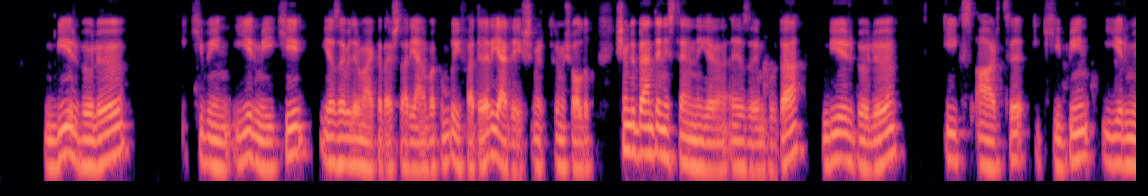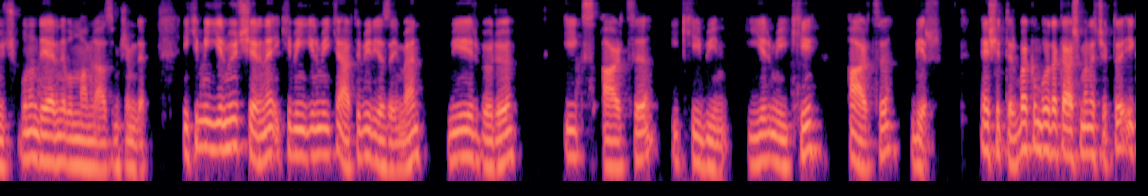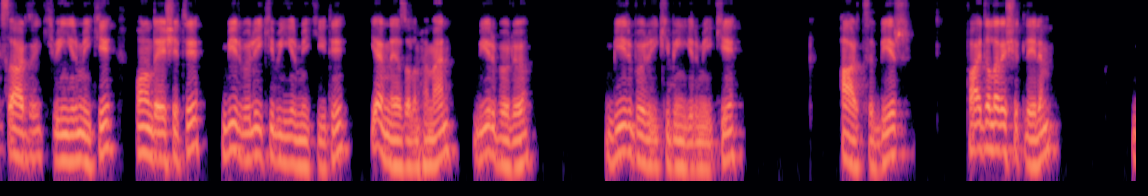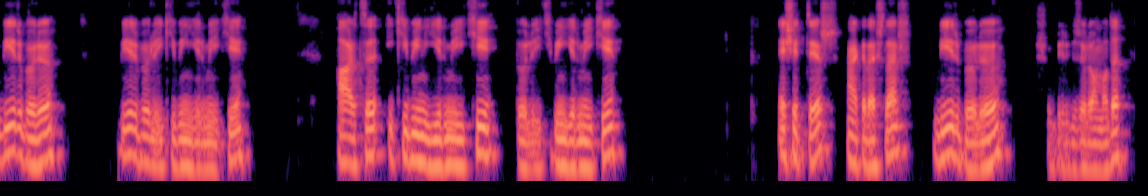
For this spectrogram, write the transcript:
1 bölü 2022 yazabilirim arkadaşlar. Yani bakın bu ifadeleri yer değiştirmiş olduk. Şimdi benden isteneni yerine yazayım burada. 1 bölü x artı 2023. Bunun değerini bulmam lazım şimdi. 2023 yerine 2022 artı 1 yazayım ben. 1 bölü x artı 2022 artı 1 eşittir. Bakın burada karşıma ne çıktı? x artı 2022 onun da eşiti 1 bölü 2022 idi. Yerine yazalım hemen. 1 bölü 1 bölü 2022 artı 1 paydalar eşitleyelim. 1 bölü 1 bölü 2022 artı 2022 bölü 2022 eşittir arkadaşlar 1 bölü şu bir güzel olmadı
